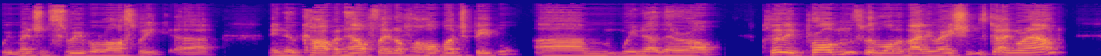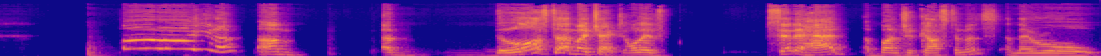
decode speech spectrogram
We mentioned Cerebral last week. Uh, you know, Carbon Health laid off a whole bunch of people. Um, we know there are clearly problems with a lot of valuations going around. But, uh, you know, um, uh, the last time I checked, Olive said it had a bunch of customers and they were all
